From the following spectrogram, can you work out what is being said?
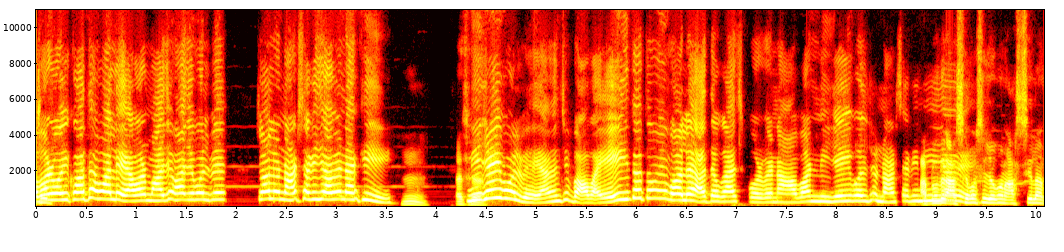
আবার ওই কথা বলে আবার মাঝে মাঝে বলবে চলো নার্সারি যাবে নাকি? হুম আচ্ছা। নিজেই বলবে। আমি বলছি বাবা এই তো তুমি বলে এত গাছ করবে না। আবার নিজেই বলছো নার্সারি নিয়ে আপনাদের আশেপাশে যখন আসছিলাম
